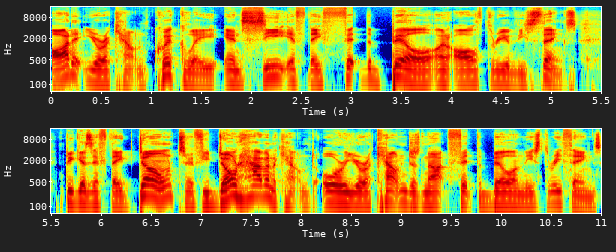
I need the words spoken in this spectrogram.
audit your accountant quickly and see if they fit the bill on all three of these things. Because if they don't, if you don't have an accountant or your accountant does not fit the bill on these three things,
